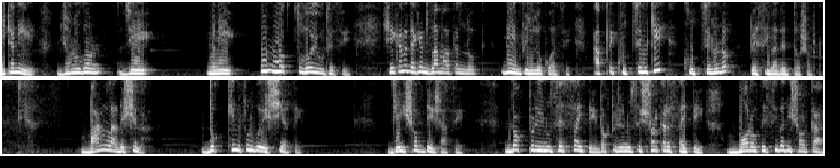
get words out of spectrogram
এটা নিয়ে জনগণ যে মানে উন্মত্ত হয়ে উঠেছে। সেখানে দেখেন জামাতের লোক, বিএনপির লোকও আছে। আপনি খুঁজছেন কি? খুঁজছেন হলো পেশিবাদের দোসর বাংলাদেশে না, দক্ষিণ পূর্ব এশিয়াতে যেই সব দেশ আছে, ডক্টর ইউনুসের সাইতে ডক্টর ইউনুসের সরকারের সাইতে বড় পেশিবাদী সরকার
